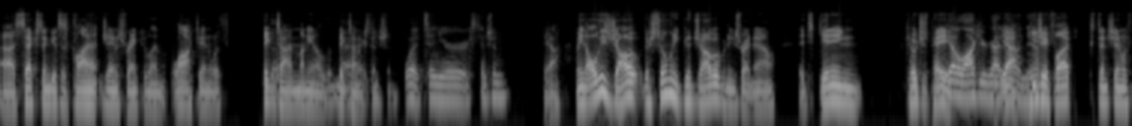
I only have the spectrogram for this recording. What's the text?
uh, Sexton gets his client, James Franklin, locked in with big time money and a big time extension. what, 10 year extension? Yeah. I mean, all these job, there's so many good job openings right now. It's getting coaches paid. You got to lock your guy yeah. down. PJ Fleck extension with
